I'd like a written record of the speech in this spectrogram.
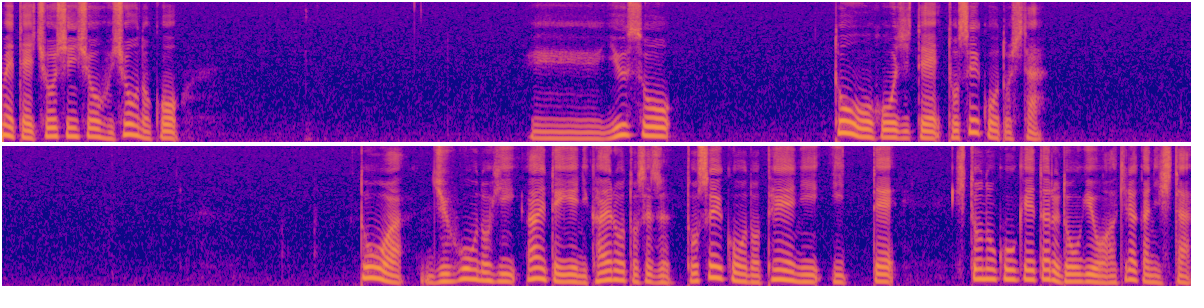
めて長身娼婦小の子えー、郵送等を報じて都政校とした唐は受法の日あえて家に帰ろうとせず都政校の邸に行って人の後継たる道義を明らかにした。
